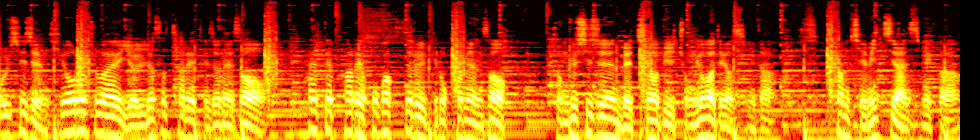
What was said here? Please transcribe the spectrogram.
올 시즌 히어로즈와의 16차례 대전에서 8대 8의 호각세를 기록하면서 정규 시즌 매치업이 종료가 되었습니다. 참 재밌지 않습니까?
